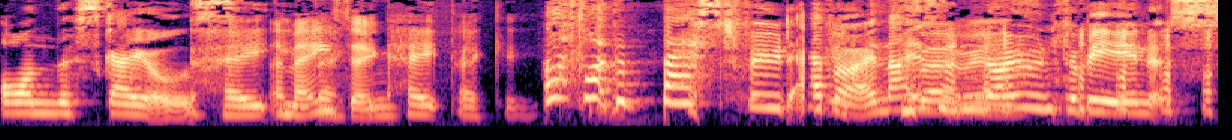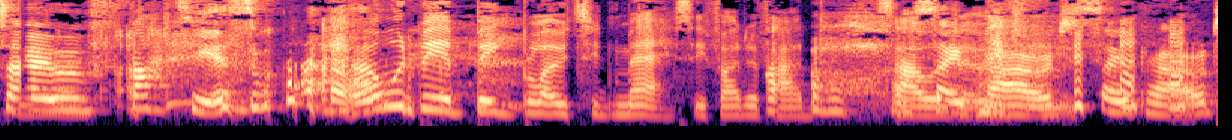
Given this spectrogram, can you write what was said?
on the scales. Hate Amazing. Becky. Hate Becky. That's like the best food ever, and that is So is. known for being so fatty as well. I would be a big bloated mess if I'd have had oh, I'm so proud, so proud.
